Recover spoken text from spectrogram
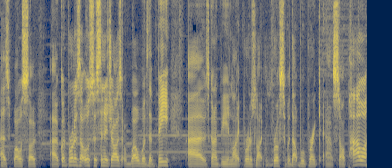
as well. So uh, good brawlers that also synergize well with the Bea. Uh, it's going to be like brawlers like Ruffs with that will break uh, star power.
